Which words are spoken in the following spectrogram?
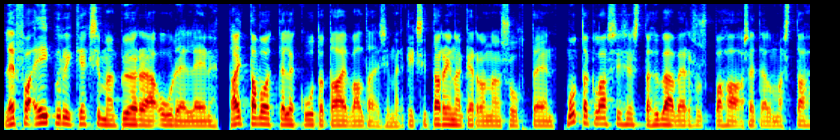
Leffa ei pyri keksimään pyörää uudelleen tai tavoittele kuuta taivalta esimerkiksi tarinakerronnan suhteen, mutta klassisesta hyvä versus paha asetelmasta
